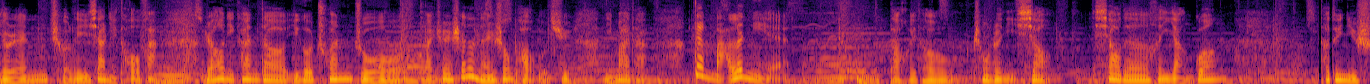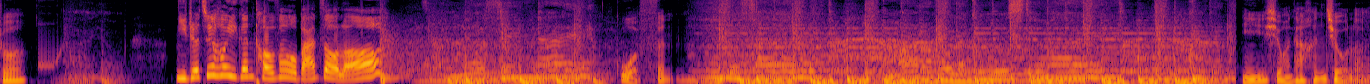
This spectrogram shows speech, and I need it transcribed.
有人扯了一下你头发，然后你看到一个穿着白衬衫的男生跑过去，你骂他干嘛了你？他回头冲着你笑，笑得很阳光。他对你说：“你这最后一根头发我拔走了哦。”过分。你喜欢他很久了。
